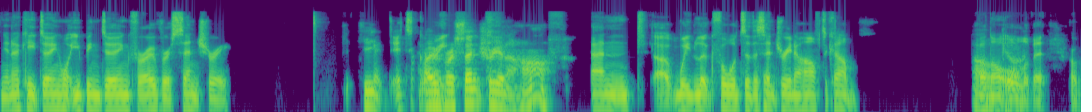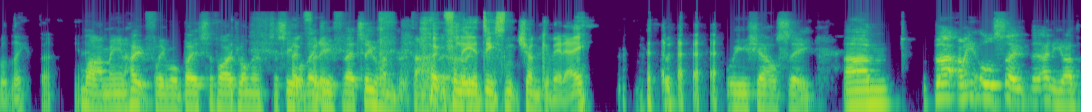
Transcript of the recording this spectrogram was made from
You know, keep doing what you've been doing for over a century. Keep it's great. over a century and a half. And uh, we look forward to the century and a half to come. Oh, well, not God. all of it, probably, but you know. well, I mean, hopefully we'll both survive long enough to see hopefully. what they do for their 200th Hopefully, a decent chunk of it, eh? we shall see. Um, but I mean, also the only other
